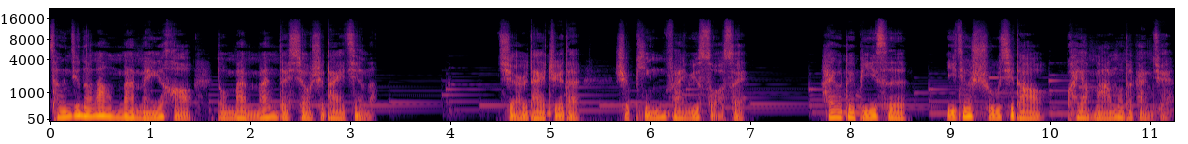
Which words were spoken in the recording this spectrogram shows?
曾经的浪漫美好都慢慢的消失殆尽了，取而代之的是平凡与琐碎，还有对彼此已经熟悉到快要麻木的感觉。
